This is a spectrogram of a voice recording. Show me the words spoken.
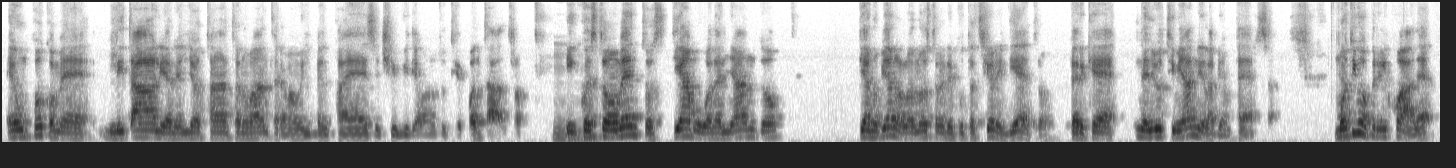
è un po' come l'Italia negli 80-90, eravamo il bel paese, ci invidiavano tutti e quant'altro. Mm. In questo momento stiamo guadagnando piano piano la nostra reputazione indietro, perché negli ultimi anni l'abbiamo persa. Motivo per il quale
